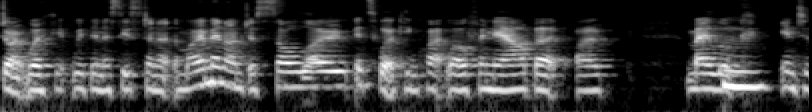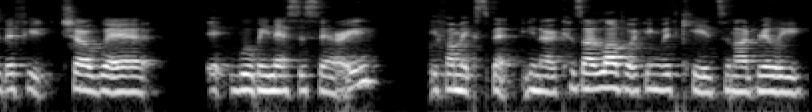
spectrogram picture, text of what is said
don't work with an assistant at the moment, I'm just solo. It's working quite well for now, but I may look mm. into the future where it will be necessary if I'm expect, you know, because I love working with kids and I'd really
